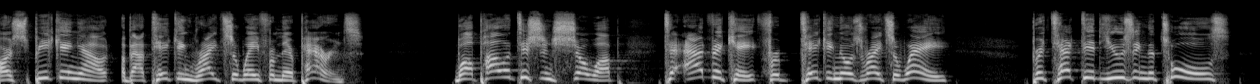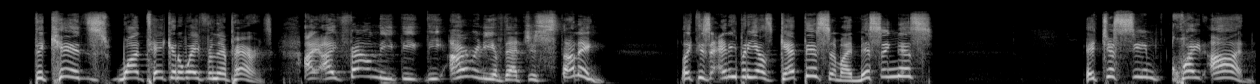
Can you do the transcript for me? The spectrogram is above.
are speaking out about taking rights away from their parents while politicians show up to advocate for taking those rights away protected using the tools the kids want taken away from their parents. I, I found the, the the irony of that just stunning. Like, does anybody else get this? Am I missing this? It just seemed quite odd.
